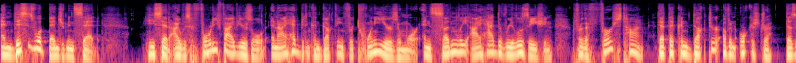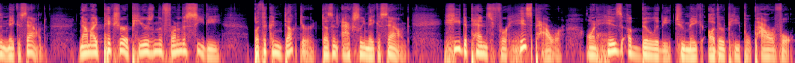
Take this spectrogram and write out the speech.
And this is what Benjamin said. He said, I was 45 years old and I had been conducting for 20 years or more, and suddenly I had the realization for the first time that the conductor of an orchestra doesn't make a sound. Now, my picture appears on the front of the CD, but the conductor doesn't actually make a sound. He depends for his power on his ability to make other people powerful.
